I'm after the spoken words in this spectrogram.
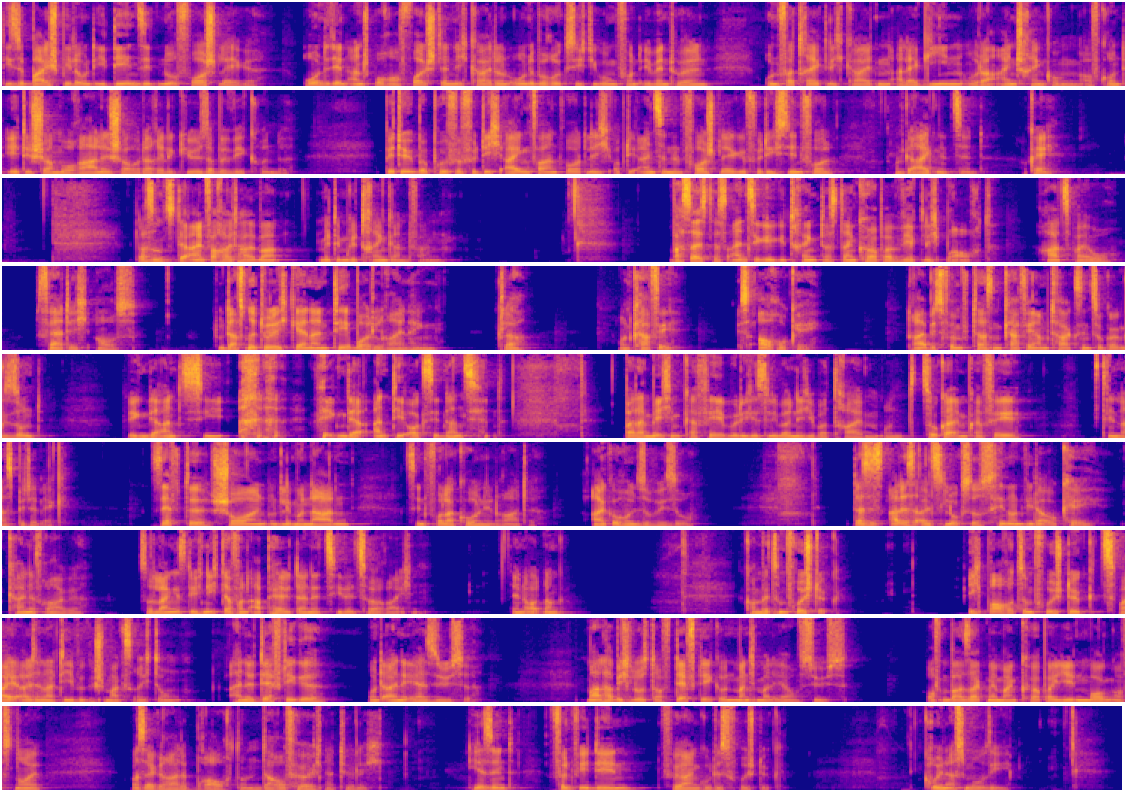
Diese Beispiele und Ideen sind nur Vorschläge, ohne den Anspruch auf Vollständigkeit und ohne Berücksichtigung von eventuellen Unverträglichkeiten, Allergien oder Einschränkungen aufgrund ethischer, moralischer oder religiöser Beweggründe. Bitte überprüfe für dich eigenverantwortlich, ob die einzelnen Vorschläge für dich sinnvoll und geeignet sind. Okay? Lass uns der Einfachheit halber mit dem Getränk anfangen. Wasser ist das einzige Getränk, das dein Körper wirklich braucht. H2O. Fertig aus. Du darfst natürlich gerne einen Teebeutel reinhängen. Klar. Und Kaffee? Ist auch okay. Drei bis fünf Tassen Kaffee am Tag sind sogar gesund. Wegen der, Anti wegen der Antioxidantien. Bei der Milch im Kaffee würde ich es lieber nicht übertreiben. Und Zucker im Kaffee, den lass bitte weg. Säfte, Schorlen und Limonaden sind voller Kohlenhydrate. Alkohol sowieso. Das ist alles als Luxus hin und wieder okay, keine Frage, solange es dich nicht davon abhält, deine Ziele zu erreichen. In Ordnung? Kommen wir zum Frühstück. Ich brauche zum Frühstück zwei alternative Geschmacksrichtungen. Eine deftige und eine eher süße. Mal habe ich Lust auf deftig und manchmal eher auf süß. Offenbar sagt mir mein Körper jeden Morgen aufs Neu, was er gerade braucht und darauf höre ich natürlich. Hier sind fünf Ideen für ein gutes Frühstück. Grüner Smoothie.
